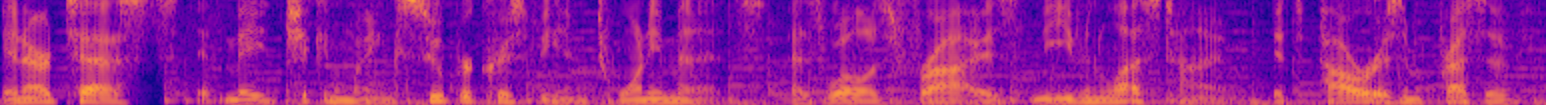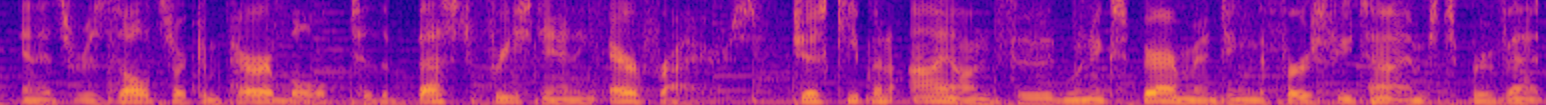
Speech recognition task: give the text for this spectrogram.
In our tests, it made chicken wings super crispy in 20 minutes, as well as fries in even less time. Its power is impressive and its results are comparable to the best freestanding air fryers. Just keep an eye on food when experimenting the first few times to prevent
